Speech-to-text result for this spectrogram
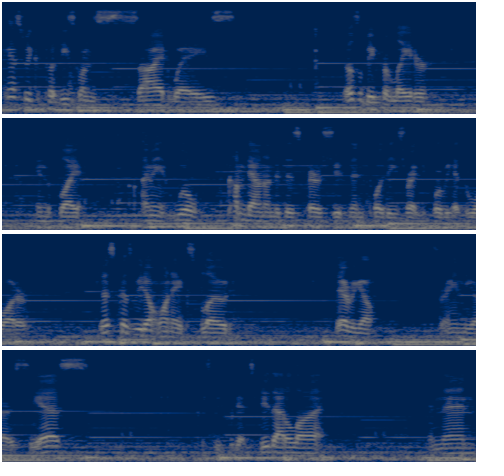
I guess we could put these ones sideways. Those will be for later in the flight. I mean, we'll come down under this parachute and then deploy these right before we hit the water. Just because we don't want to explode. There we go. Drain the RCS. Because we forget to do that a lot. And then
